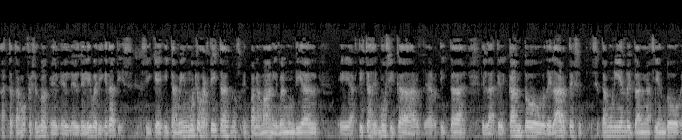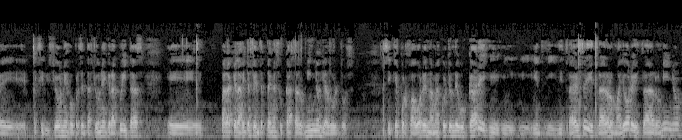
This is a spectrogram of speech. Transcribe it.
hasta están ofreciendo el, el, delivery gratis. Así que, y también muchos artistas en Panamá a nivel mundial, eh, artistas de música, artistas del canto, del arte, se, están uniendo y están haciendo eh, exhibiciones o presentaciones gratuitas eh, para que la gente se entretenga en su casa, los niños y adultos. Así que por favor, nada más cuestión de buscar y, y, y, distraerse y distraer a los mayores, distraer a los niños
